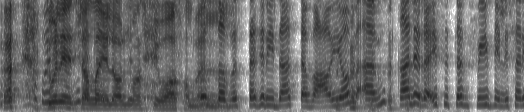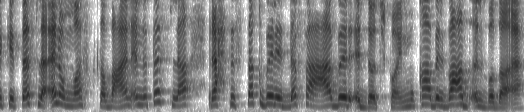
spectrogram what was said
قولي إن شاء الله إيلون ماسك يواصل بال- بالضبط التغريدات تبعه. يوم أمس قال الرئيس التنفيذي لشركة تسلا إيلون ماسك طبعا إنه تسلا رح تستقبل الدفع عبر الدوج كوين مقابل بعض البضائع.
